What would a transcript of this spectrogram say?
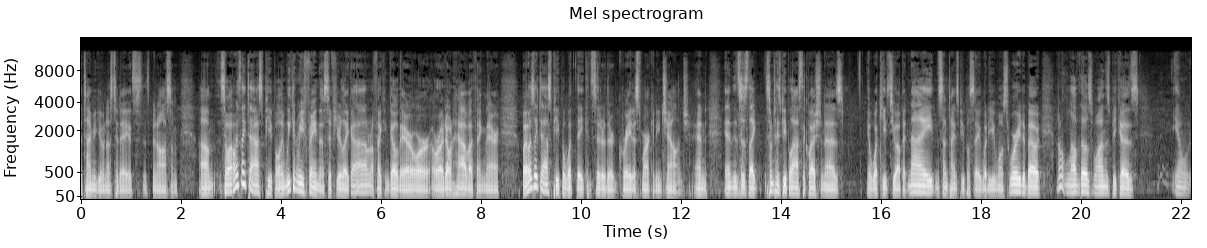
the time you've given us today. It's it's been awesome. Um, so I always like to ask people, and we can reframe this if you're like, ah, I don't know if I can go there, or or I don't have a thing there. But I always like to ask people what they consider their greatest marketing challenge, and and this is like sometimes people ask the question as, you know, what keeps you up at night, and sometimes people say, what are you most worried about? I don't love those ones because, you know,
